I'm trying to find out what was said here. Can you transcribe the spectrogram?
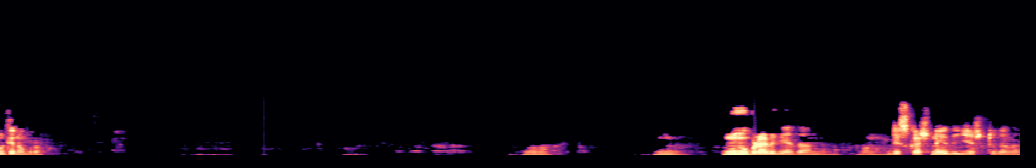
ఓకేనా బ్రో. ఇప్పుడు అడిగే దాన్ని మనం డిస్కషన్ ఇది జస్ట్ కదా.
